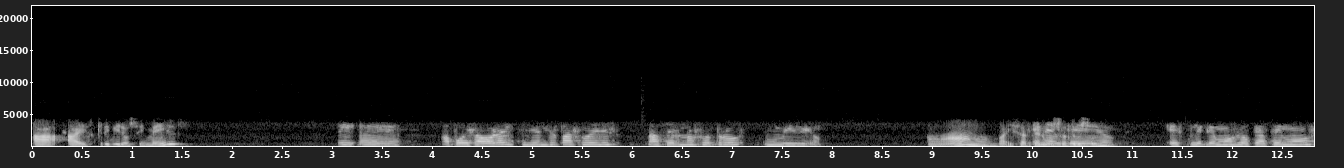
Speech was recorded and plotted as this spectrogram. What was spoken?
a, a escribiros emails? sí. Eh, ah, pues ahora el siguiente paso es hacer nosotros un vídeo Ah, vais a hacer vosotros un... expliquemos lo que hacemos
